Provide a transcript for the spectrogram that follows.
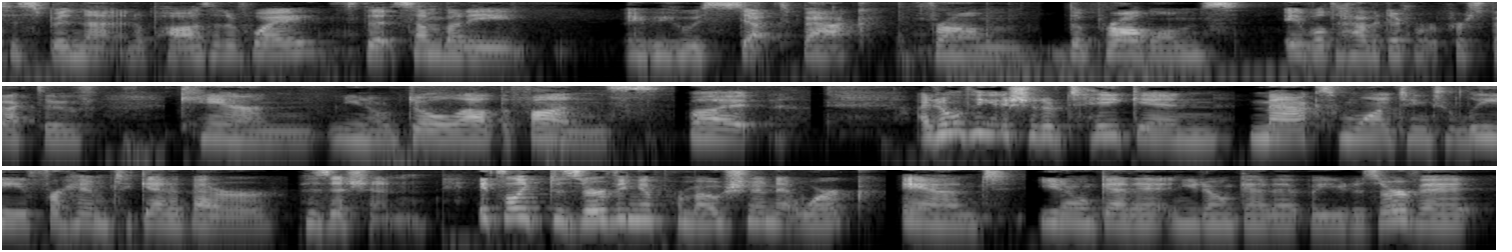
to spin that in a positive way that somebody maybe who has stepped back from the problems able to have a different perspective can, you know, dole out the funds. But I don't think it should have taken Max wanting to leave for him to get a better position. It's like deserving a promotion at work and you don't get it and you don't get it, but you deserve it.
